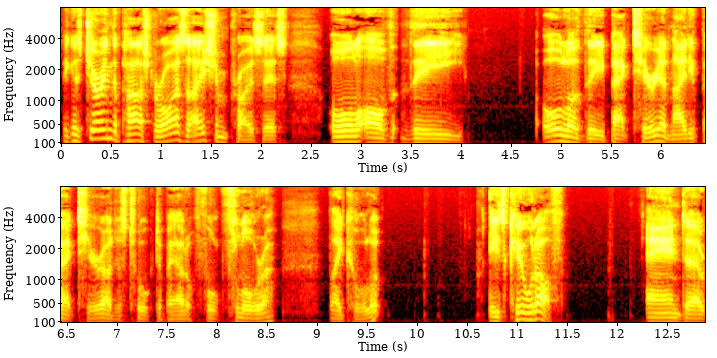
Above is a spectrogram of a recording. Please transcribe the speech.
Because during the pasteurisation process, all of the all of the bacteria, native bacteria I just talked about, or flora, they call it, is killed off. And uh,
